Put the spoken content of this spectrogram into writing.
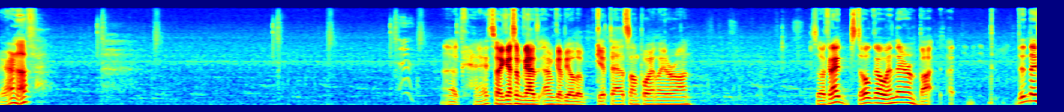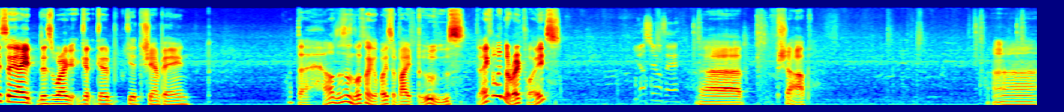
Fair enough. Okay, so I guess I'm gonna I'm gonna be able to get that at some point later on. So can I still go in there and buy? uh, Didn't they say I this is where I get get get, champagne? What the hell? This doesn't look like a place to buy booze. Did I go in the right place? Uh, shop. Uh,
